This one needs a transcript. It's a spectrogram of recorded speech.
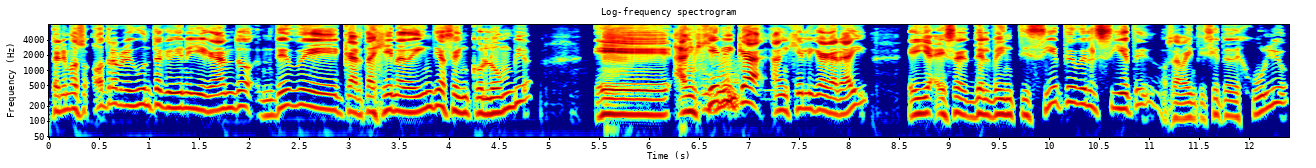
Tenemos otra pregunta que viene llegando desde Cartagena de Indias, en Colombia. Eh, Angélica, Angélica Garay Ella es eh, del 27 del 7, o sea, 27 de julio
